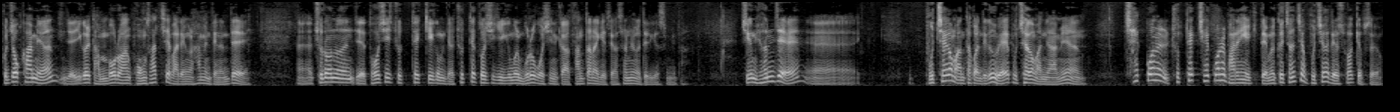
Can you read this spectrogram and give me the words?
부족하면 이제 이걸 담보로 한 공사채 발행을 하면 되는데 에, 주로는 이제 도시주택기금, 주택도시기금을 물어보시니까 간단하게 제가 설명을 드리겠습니다. 지금 현재 에, 부채가 많다고 하는데 그건 왜 부채가 많냐면 채권을 주택 채권을 발행했기 때문에 그 전체가 부채가 될 수밖에 없어요.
